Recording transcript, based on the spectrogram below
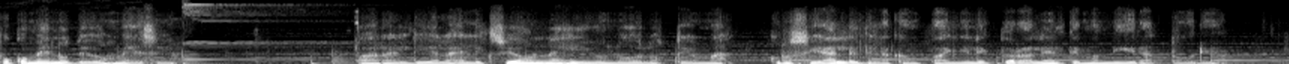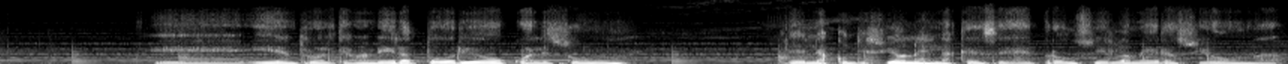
poco menos de dos meses para el día de las elecciones y uno de los temas cruciales de la campaña electoral es el tema migratorio. Eh, y dentro del tema migratorio, cuáles son eh, las condiciones en las que se debe producir la migración a,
